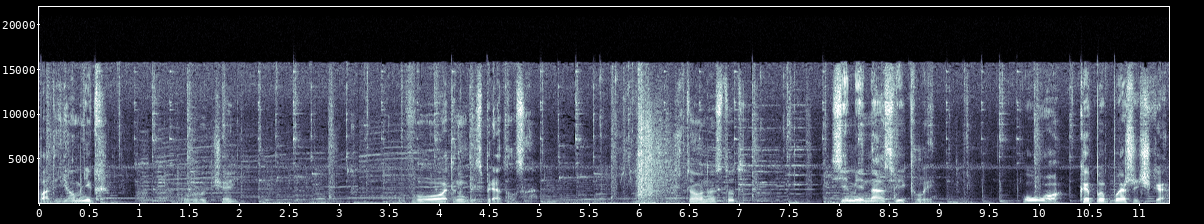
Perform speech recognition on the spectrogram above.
Подъемник. Вручай. Вот он где спрятался. Что у нас тут? Семена свеклы. О, КППшечка.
